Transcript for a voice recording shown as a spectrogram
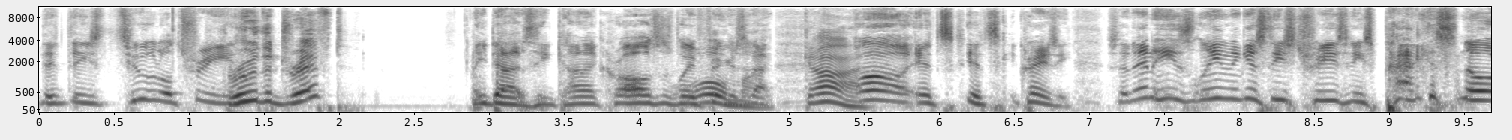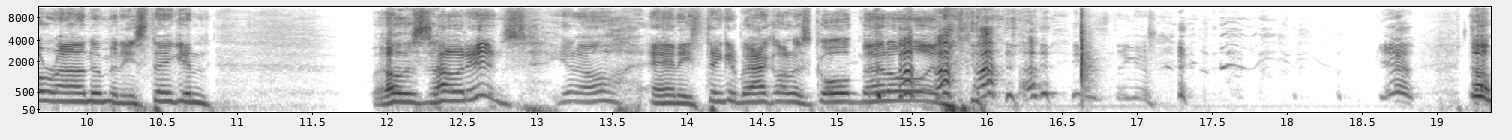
These two little trees. Through the drift. He does. He kind of crawls his way, Oh figures it out. God! Oh, it's it's crazy. So then he's leaning against these trees and he's packing snow around him and he's thinking, well, this is how it ends, you know. And he's thinking back on his gold medal and he's thinking, yeah, no,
